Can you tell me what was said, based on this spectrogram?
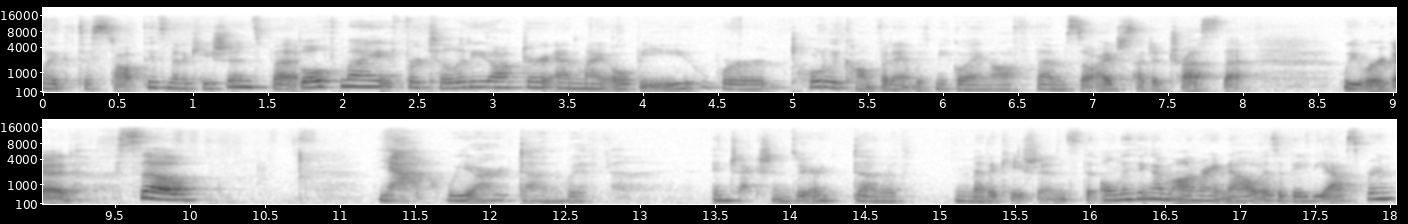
like to stop these medications, but both my fertility doctor and my OB were totally confident with me going off them, so I just had to trust that we were good. So, yeah, we are done with injections. We are done with medications. The only thing I'm on right now is a baby aspirin.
